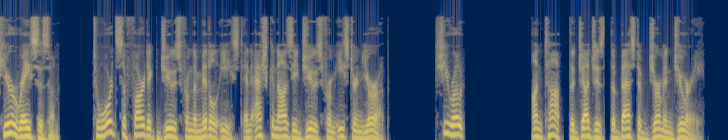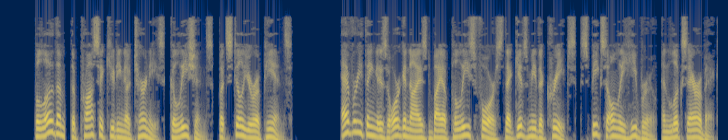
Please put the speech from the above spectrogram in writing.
«pure racism» toward Sephardic Jews from the Middle East and Ashkenazi Jews from Eastern Europe. She wrote, On top, the judges, the best of German Jewry. Below them, the prosecuting attorneys, Galicians, but still Europeans. Everything is organized by a police force that gives me the creeps, speaks only Hebrew, and looks Arabic.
